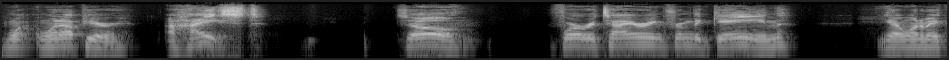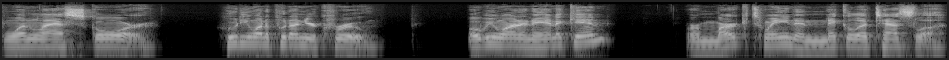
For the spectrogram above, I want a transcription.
one one up here. A heist. So, for retiring from the game, you want to make one last score. Who do you want to put on your crew? Obi-Wan and Anakin or Mark Twain and Nikola Tesla?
